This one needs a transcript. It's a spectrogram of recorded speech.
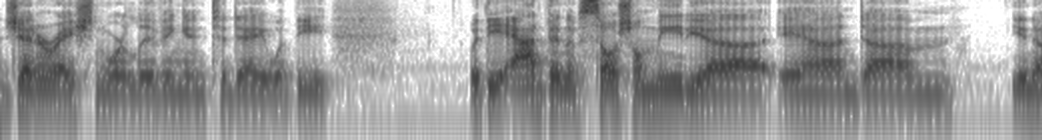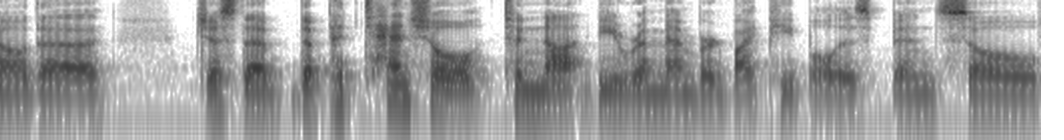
generation we're living in today with the with the advent of social media and um, you know the just the the potential to not be remembered by people has been so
